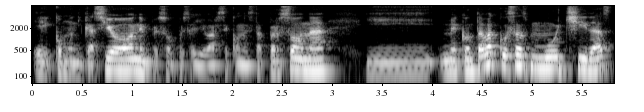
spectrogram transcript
eh, comunicación, empezó pues a llevarse con esta persona y me contaba cosas muy chidas,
